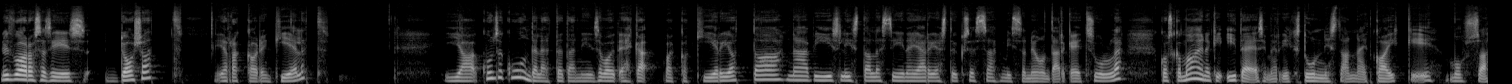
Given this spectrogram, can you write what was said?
Nyt vuorossa siis dosat ja rakkauden kielet – ja kun sä kuuntelet tätä, niin sä voit ehkä vaikka kirjoittaa nämä viisi listalle siinä järjestyksessä, missä ne on tärkeitä sulle, koska mä ainakin itse esimerkiksi tunnistan näitä kaikkia mussa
